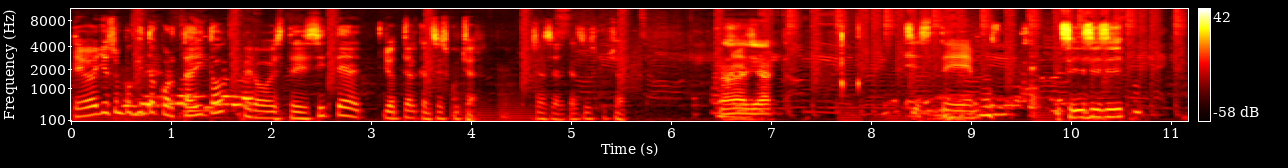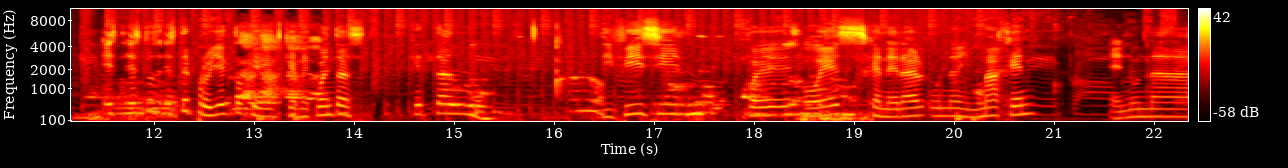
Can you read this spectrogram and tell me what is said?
te oyes un poquito cortadito, pero este sí te yo te alcancé a escuchar. O sea, se alcanzó a escuchar. Ah, ya. Este, Sí, sí, sí. este, esto- este proyecto que, que me cuentas, ¿qué tan difícil fue o es generar una imagen en una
